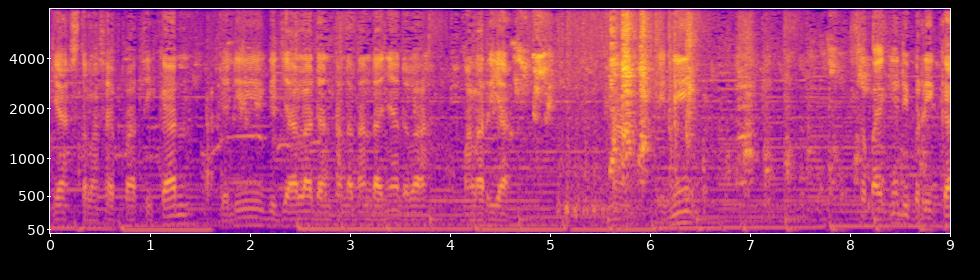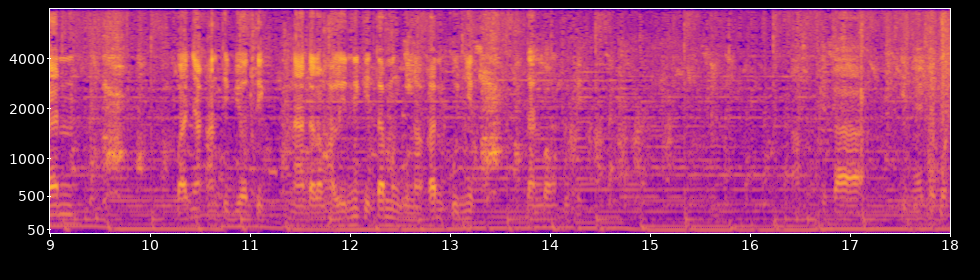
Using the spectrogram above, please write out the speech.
Ya setelah saya perhatikan jadi gejala dan tanda-tandanya adalah malaria. Nah ini sebaiknya diberikan banyak antibiotik. Nah dalam hal ini kita menggunakan kunyit dan bawang putih. Langsung kita ini aja bos.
